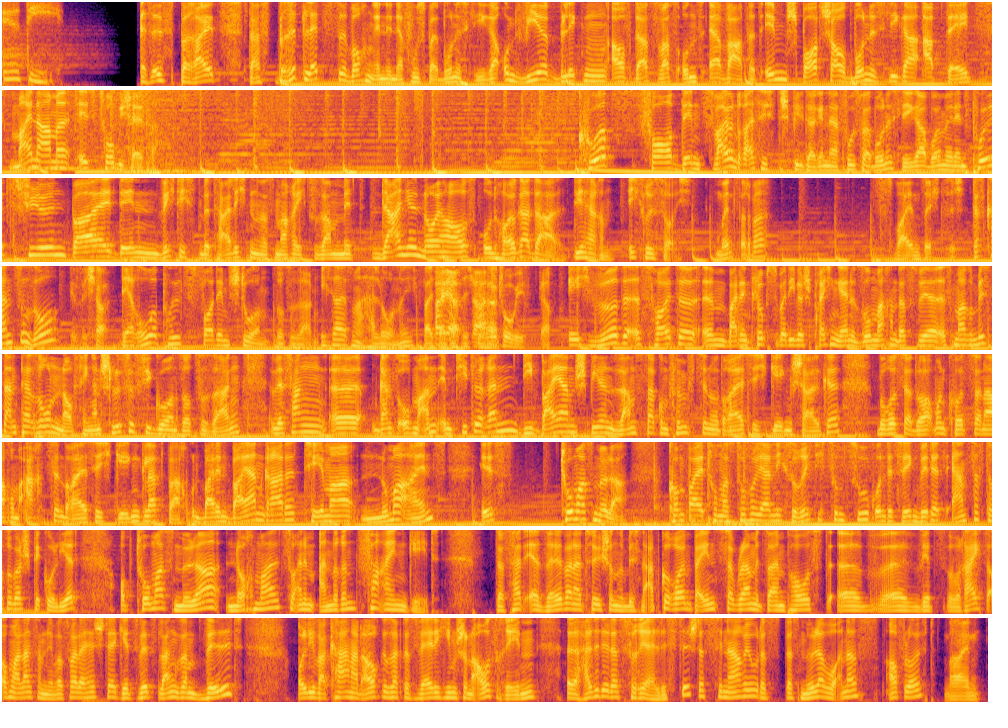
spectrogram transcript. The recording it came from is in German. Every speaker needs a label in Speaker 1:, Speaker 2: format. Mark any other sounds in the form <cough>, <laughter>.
Speaker 1: ARD.
Speaker 2: Es ist bereits das drittletzte Wochenende in der Fußball-Bundesliga und wir blicken auf das, was uns erwartet im Sportschau Bundesliga Update. Mein Name ist Tobi Schäfer. Kurz vor dem 32. Spieltag in der Fußball-Bundesliga wollen wir den Puls fühlen bei den wichtigsten Beteiligten und das mache ich zusammen mit Daniel Neuhaus und Holger Dahl. Die Herren, ich grüße euch.
Speaker 3: Moment, warte mal. 62.
Speaker 2: Das kannst du so?
Speaker 3: Ja, sicher.
Speaker 2: Der Ruhepuls vor dem Sturm, sozusagen.
Speaker 4: Ich sage erstmal Hallo, ne? Ich weiß ja,
Speaker 3: Ah, ja,
Speaker 4: was ich
Speaker 3: ja, hallo
Speaker 4: gehört
Speaker 3: Tobi. Ja.
Speaker 2: Ich würde es heute ähm, bei den Clubs, über die wir sprechen, gerne so machen, dass wir es mal so ein bisschen an Personen aufhängen, an Schlüsselfiguren sozusagen. Wir fangen äh, ganz oben an im Titelrennen. Die Bayern spielen Samstag um 15.30 Uhr gegen Schalke. Borussia Dortmund kurz danach um 18.30 Uhr gegen Gladbach. Und bei den Bayern gerade Thema Nummer eins ist Thomas Müller kommt bei Thomas Tuchel ja nicht so richtig zum Zug und deswegen wird jetzt ernsthaft darüber spekuliert, ob Thomas Müller nochmal zu einem anderen Verein geht. Das hat er selber natürlich schon so ein bisschen abgeräumt bei Instagram mit seinem Post. Äh, jetzt reicht's auch mal langsam. Nee, was war der Hashtag? Jetzt wird's langsam wild. Oliver Kahn hat auch gesagt, das werde ich ihm schon ausreden. Äh, haltet ihr das für realistisch, das Szenario, dass, dass Müller woanders aufläuft?
Speaker 3: Nein.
